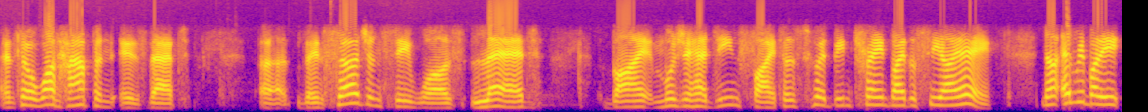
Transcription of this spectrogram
And so what happened is that uh, the insurgency was led by Mujahideen fighters who had been trained by the CIA. Now, everybody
